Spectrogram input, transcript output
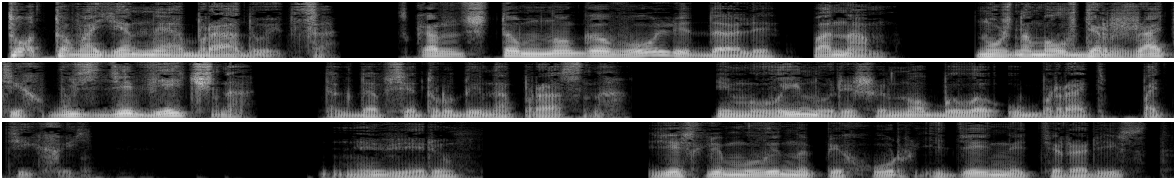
То-то военные обрадуются. Скажут, что много воли дали по нам. Нужно, мол, держать их в узде вечно. Тогда все труды напрасно. И млыну решено было убрать потихой. Не верю. Если Млына Пехур — идейный террорист,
